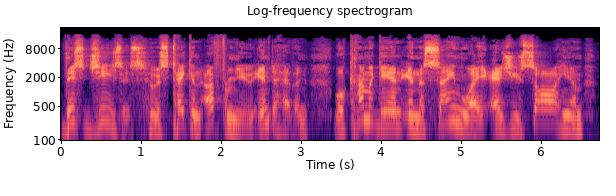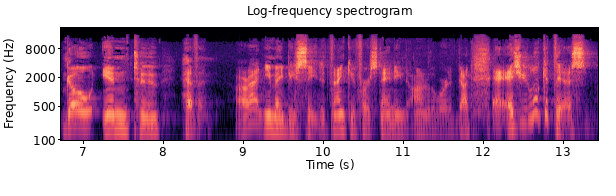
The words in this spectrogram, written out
This Jesus, who is taken up from you into heaven, will come again in the same way as you saw him go into heaven. All right, you may be seated. Thank you for standing to honor the Word of God. As you look at this,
